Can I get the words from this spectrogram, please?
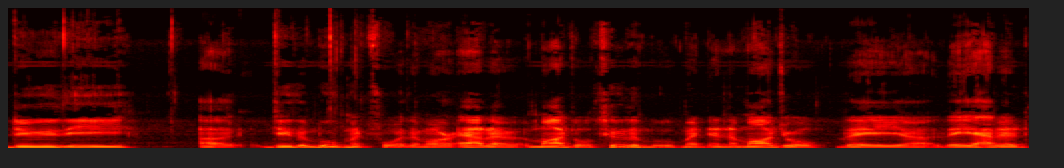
do the uh, do the movement for them, or add a module to the movement. And the module they uh, they added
